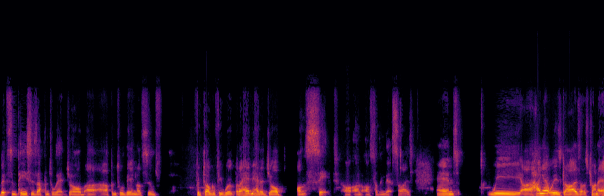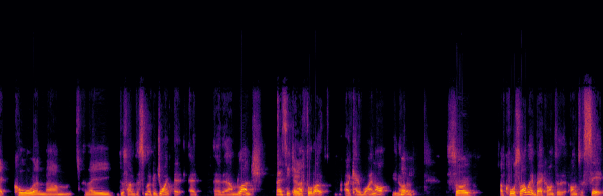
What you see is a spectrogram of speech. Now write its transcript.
bits and pieces up until that job, uh, up until then, lots of photography work, but I hadn't had a job on set on, on something that size. And we uh, hung out with these guys. I was trying to act cool, and um, they decided to smoke a joint at, at, at um, lunch. As you do. And I thought, oh, okay, why not? You know. so, of course, I went back onto onto set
